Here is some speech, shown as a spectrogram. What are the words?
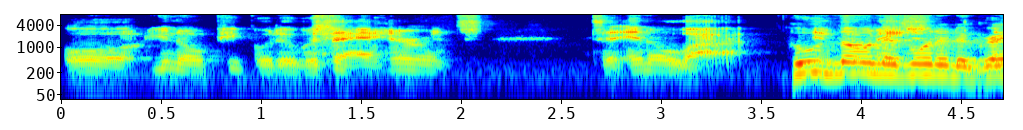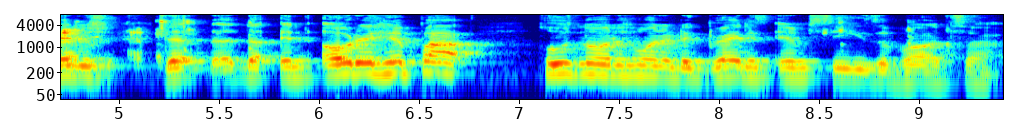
or you know people that was adherents to NOI. Who's known as one of the greatest the, the, the, in older hip hop? Who's known as one of the greatest MCs of all time?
